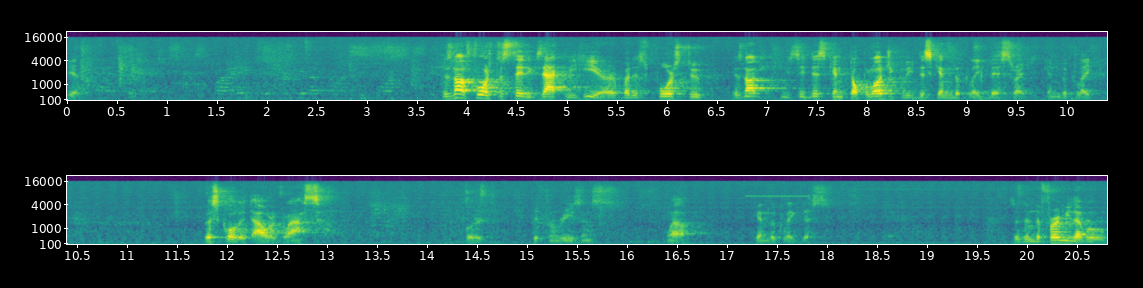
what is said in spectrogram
yeah. It's not forced to sit exactly here, but it's forced to. It's not. You see, this can topologically, this can look like this, right? It can look like. Let's call it hourglass. For different reasons. Well, it can look like this. So then the Fermi level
